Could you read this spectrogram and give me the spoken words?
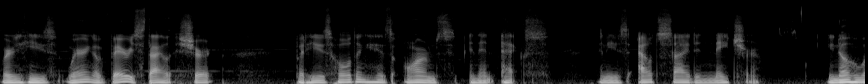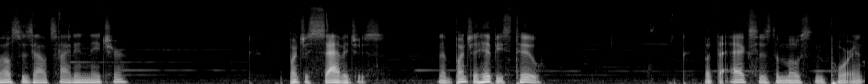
where he's wearing a very stylish shirt, but he's holding his arms in an X and he's outside in nature. You know who else is outside in nature? A bunch of savages and a bunch of hippies too. But the X is the most important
